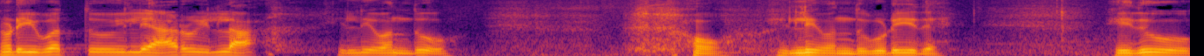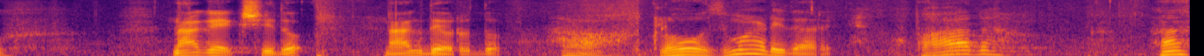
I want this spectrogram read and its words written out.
ನೋಡಿ, ಇವತ್ತು ಇಲ್ಲಿ ಯಾರೂ ಇಲ್ಲ. ಇಲ್ಲಿ ಒಂದು, ಓ, ಇಲ್ಲಿ ಒಂದು ಗುಡಿ ಇದೆ. ಇದು ನಾಗಯಕ್ಷಿದು, ನಾಗದೇವ್ರದ್ದು. ಹಾಂ ಕ್ಲೋಸ್ ಮಾಡಿದ್ದಾರೆ. ಪಾದ, ಹಾಂ?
